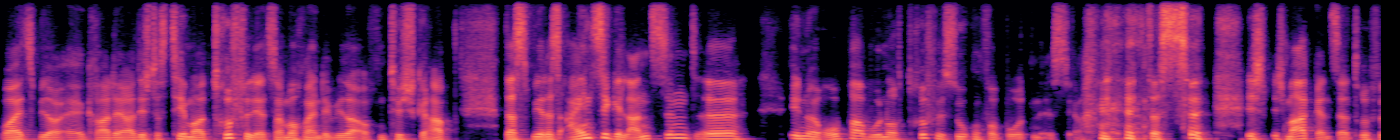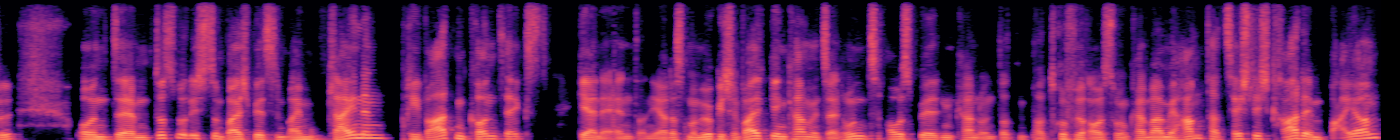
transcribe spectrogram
war jetzt wieder, äh, gerade hatte ich das Thema Trüffel jetzt am Wochenende wieder auf dem Tisch gehabt, dass wir das einzige Land sind äh, in Europa, wo noch Trüffelsuchen verboten ist. Ja. das, ich, ich mag ganz sehr Trüffel. Und ähm, das würde ich zum Beispiel jetzt in meinem kleinen privaten Kontext gerne ändern. Ja, dass man wirklich in den Wald gehen kann, mit seinem Hund ausbilden kann und dort ein paar Trüffel rausholen kann. Weil wir haben tatsächlich gerade in Bayern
